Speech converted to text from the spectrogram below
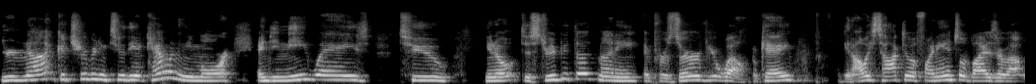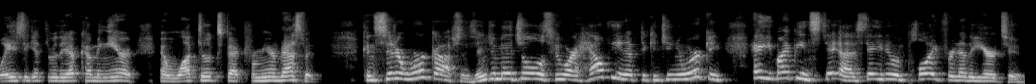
you're not contributing to the account anymore and you need ways to you know, distribute that money and preserve your wealth. Okay. You can always talk to a financial advisor about ways to get through the upcoming year and what to expect from your investment. Consider work options. Individuals who are healthy enough to continue working, hey, you might be in sta- uh, staying employed for another year or two.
